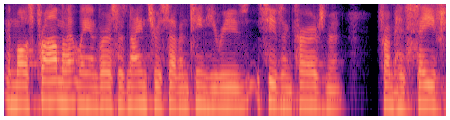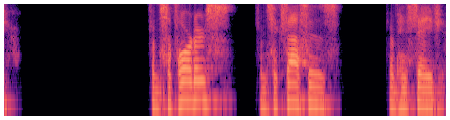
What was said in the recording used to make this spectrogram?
and most prominently in verses 9 through 17, he receives encouragement from his Savior, from supporters, from successes, from his Savior.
